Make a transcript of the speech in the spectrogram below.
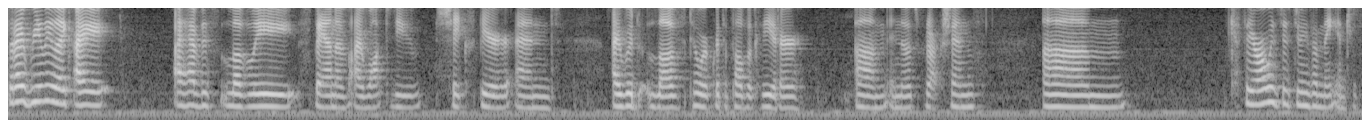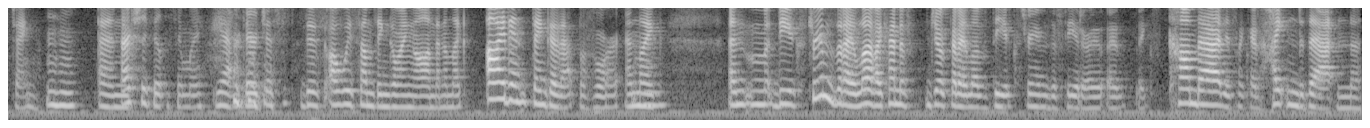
But I really like I, I have this lovely span of I want to do Shakespeare and I would love to work with the public theater um, in those productions. Um, because they're always just doing something interesting. Mm-hmm. And I actually feel the same way. yeah, they're just there's always something going on that I'm like I didn't think of that before, and like. And the extremes that I love, I kind of joke that I love the extremes of theater. I, I, like combat is like I've heightened that, and uh,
